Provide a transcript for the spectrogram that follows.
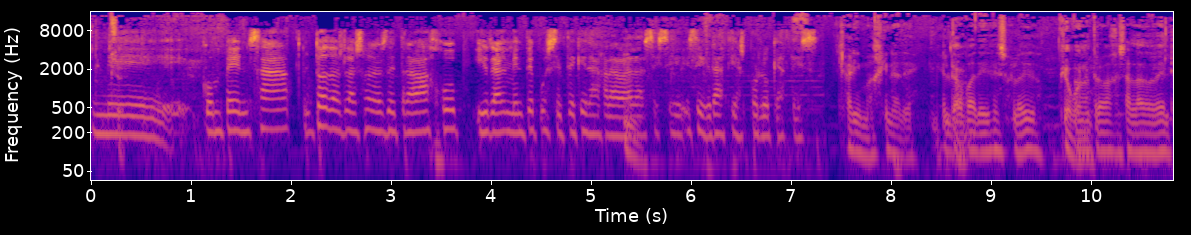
me compensa todas las horas de trabajo y realmente pues se te queda grabadas ese, ese gracias por lo que haces. Claro, imagínate, el Papa te dice eso al oído. Qué bueno. trabajas al lado de él.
